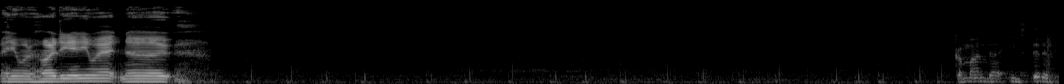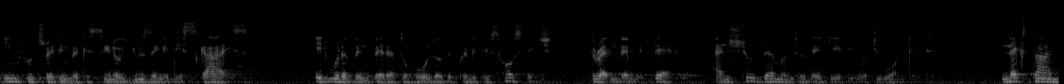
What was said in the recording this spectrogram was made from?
Anyone hiding anywhere? No. Commander, instead of infiltrating the casino using a disguise, it would have been better to hold all the primitives hostage, threaten them with death, and shoot them until they gave you what you wanted. Next time,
